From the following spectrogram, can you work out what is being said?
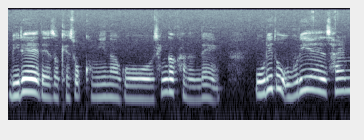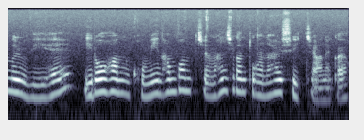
미래에 대해서 계속 고민하고 생각하는데 우리도 우리의 삶을 위해 이러한 고민 한 번쯤 한 시간 동안 할수 있지 않을까요?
